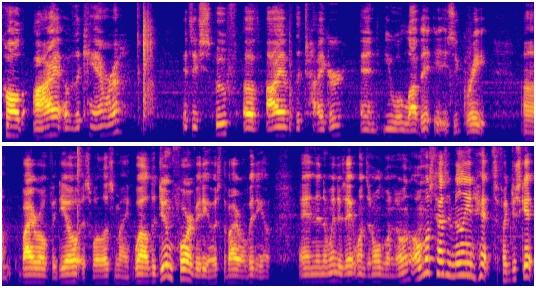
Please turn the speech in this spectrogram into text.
called Eye of the Camera. It's a spoof of Eye of the Tiger, and you will love it. It is a great um, viral video, as well as my, well, the Doom 4 video is the viral video. And then the Windows 8 one's an old one. It almost has a million hits. If I just get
